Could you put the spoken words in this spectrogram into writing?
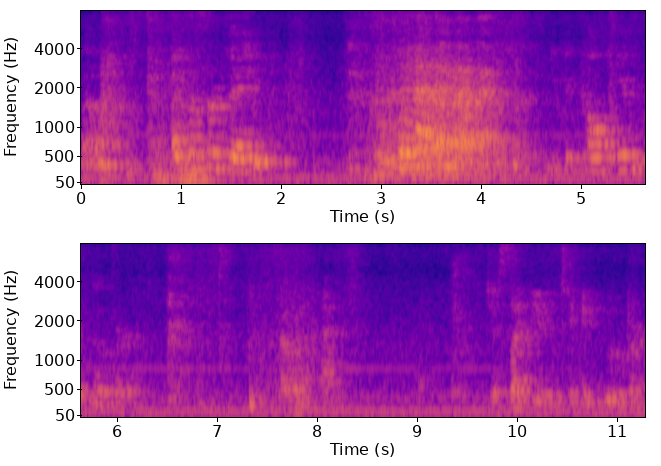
Uh, I prefer they. you can call me an Uber. I would, I, Just like you to take an Uber.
